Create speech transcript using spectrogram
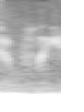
depleted.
